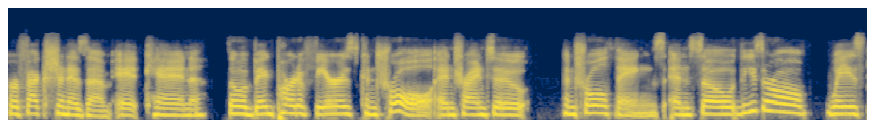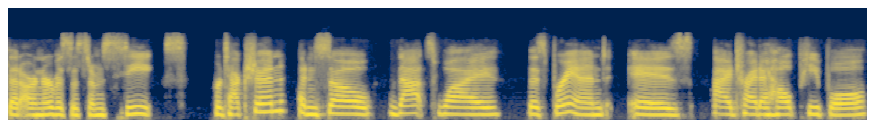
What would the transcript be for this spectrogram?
perfectionism. It can, so a big part of fear is control and trying to control things. And so these are all ways that our nervous system seeks protection. And so that's why this brand is I try to help people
